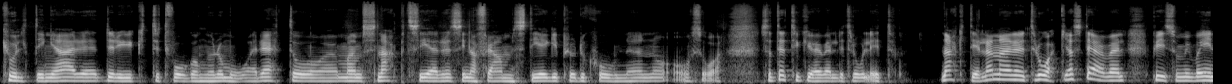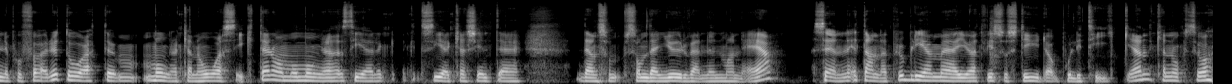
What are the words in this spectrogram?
kultingar drygt två gånger om året och man snabbt ser sina framsteg i produktionen och, och så. Så det tycker jag är väldigt roligt. Nackdelarna, eller det tråkigaste är väl, precis som vi var inne på förut då, att eh, många kan ha åsikter om och många ser, ser kanske inte den som, som den djurvännen man är. Sen ett annat problem är ju att vi är så styrda av politiken. Kan också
